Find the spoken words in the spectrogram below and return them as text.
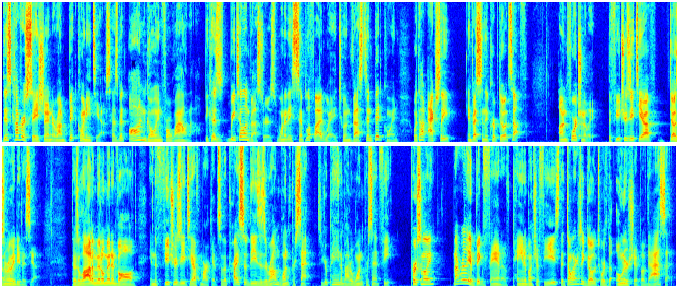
this conversation around Bitcoin ETFs has been ongoing for a while now because retail investors wanted a simplified way to invest in Bitcoin without actually investing in the crypto itself. Unfortunately, the futures ETF doesn't really do this yet. There's a lot of middlemen involved in the futures ETF market, so the price of these is around 1%. So you're paying about a 1% fee. Personally, I'm not really a big fan of paying a bunch of fees that don't actually go towards the ownership of the asset.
